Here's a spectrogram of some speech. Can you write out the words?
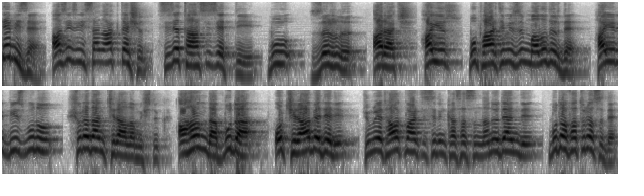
De bize Aziz İhsan Aktaş'ın size tahsis ettiği bu zırhlı araç hayır bu partimizin malıdır de. Hayır biz bunu şuradan kiralamıştık. Ahan da bu da o kira bedeli Cumhuriyet Halk Partisi'nin kasasından ödendi. Bu da faturası de.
